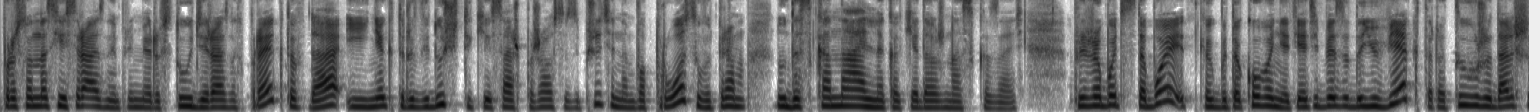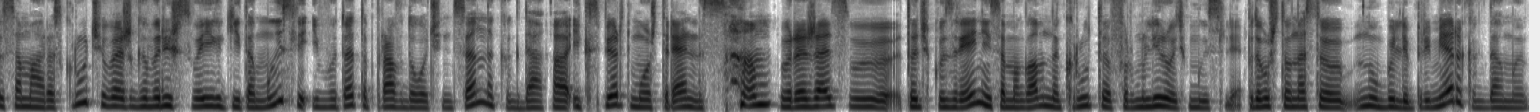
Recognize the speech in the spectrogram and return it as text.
просто у нас есть разные примеры в студии разных проектов, да, и некоторые ведущие такие, Саш, пожалуйста, запишите нам вопросы, вот прям, ну, досконально, как я должна сказать. При работе с тобой как бы такого нет. Я тебе задаю вектор, а ты уже дальше сама раскручиваешь, говоришь свои какие-то мысли, и вот это, правда, очень ценно, когда а, эксперт может реально сам выражать свою точку зрения, и самое главное, круто формулировать мысли. Потому что у нас, то, ну, были примеры, когда мы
